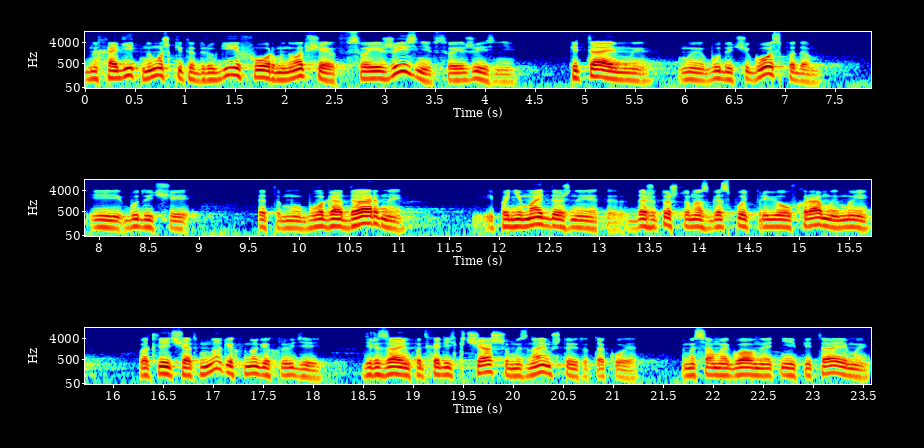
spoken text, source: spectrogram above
находить, ну, может, какие-то другие формы, но вообще в своей жизни, в своей жизни питаем мы, мы, будучи Господом и будучи этому благодарны, и понимать должны это. Даже то, что нас Господь привел в храм, и мы, в отличие от многих-многих людей, дерзаем подходить к чаше, мы знаем, что это такое. Мы, самое главное, от ней питаемы.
